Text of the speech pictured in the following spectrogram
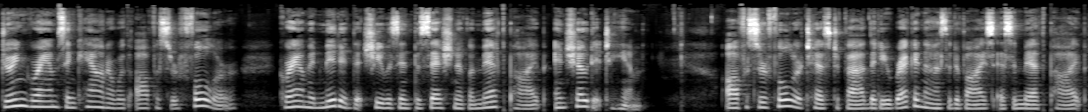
During Graham's encounter with Officer Fuller, Graham admitted that she was in possession of a meth pipe and showed it to him. Officer Fuller testified that he recognized the device as a meth pipe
